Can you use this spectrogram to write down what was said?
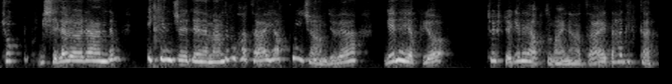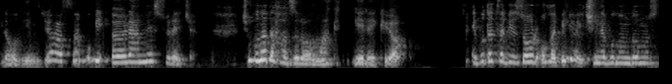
Çok bir şeyler öğrendim. İkinci denememde bu hatayı yapmayacağım diyor veya gene yapıyor. Tüh diyor gene yaptım aynı hatayı. Daha dikkatli olayım diyor. Aslında bu bir öğrenme süreci. Şimdi buna da hazır olmak gerekiyor. E bu da tabii zor olabiliyor içinde bulunduğumuz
